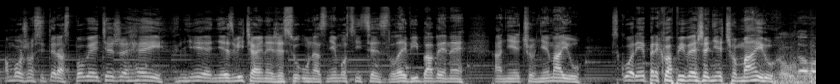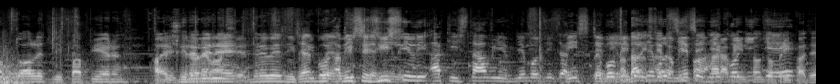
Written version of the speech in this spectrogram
A možno si teraz poviete, že hej, nie je nezvyčajné, že sú u nás nemocnice zle vybavené a niečo nemajú. Skôr je prekvapivé, že niečo majú. Dávam toaletný papier, aj drevené, drevený príbor, aby ste zistili, aký stav je v nemocnici. Lebo vy do nemocnice nechodíte,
